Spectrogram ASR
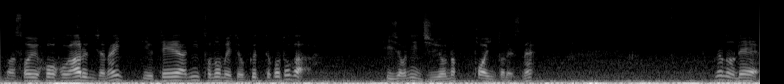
うんまあ、そういう方法があるんじゃないっていう提案にとどめておくってことが非常に重要なポイントですね。なので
